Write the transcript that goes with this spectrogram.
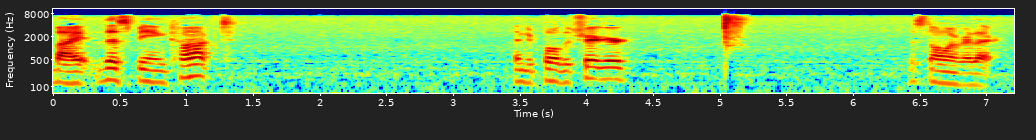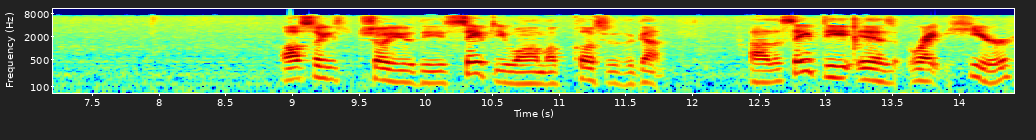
by this being cocked. Then you pull the trigger. It's no longer there also show you the safety while I'm up closer to the gun. Uh, the safety is right here.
